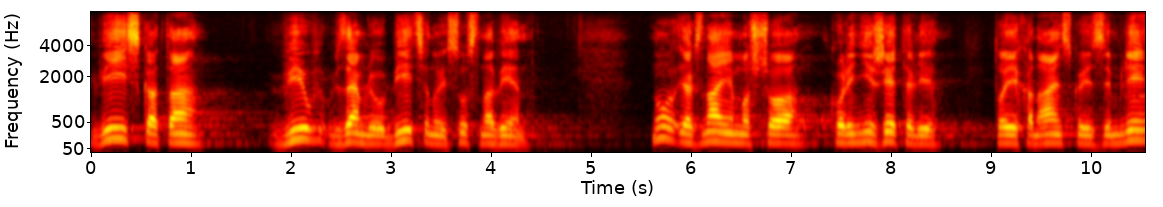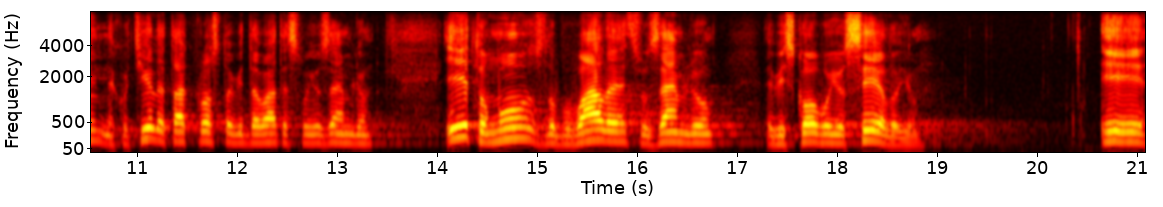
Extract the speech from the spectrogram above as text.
війська та ввів в землю обіцяну Ісус Навин. Ну, як знаємо, що корінні жителі тої ханаанської землі не хотіли так просто віддавати свою землю, і тому здобували цю землю військовою силою. І,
